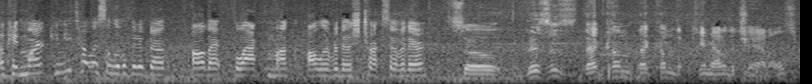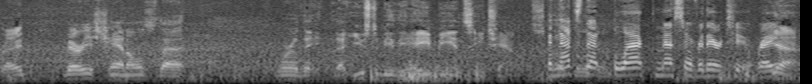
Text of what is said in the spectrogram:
Okay, Mark, can you tell us a little bit about all that black muck all over those trucks over there? So this is that come that come came out of the channels, right? Various channels that were the that used to be the A, B, and C channels. And that's that lagoon. black mess over there too, right? Yeah.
